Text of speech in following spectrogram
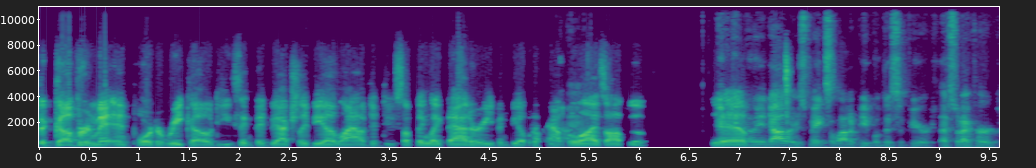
the government in Puerto Rico, do you think they'd be actually be allowed to do something like that, or even be able to capitalize off of? Fifty Yeah, million dollars makes a lot of people disappear. That's what I've heard.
